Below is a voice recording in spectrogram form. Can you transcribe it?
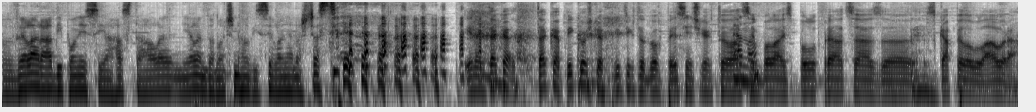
veľa rády po nej siaha stále, nielen do nočného vysielania našťastie. Inak taká, taká pikoška pri týchto dvoch pesničkách, to vlastne Áno. bola aj spolupráca s, s kapelou Laura.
